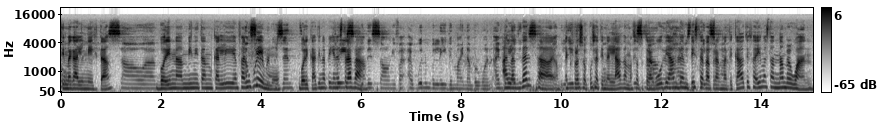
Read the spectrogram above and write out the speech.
τη μεγάλη νύχτα. Μπορεί να μην ήταν καλή η εμφάνισή μου, μπορεί κάτι να πήγαινε στραβά. Αλλά δεν θα εκπροσωπούσα την Ελλάδα με αυτό το τραγούδι αν δεν πίστευα πραγματικά πραγματικά ότι θα ήμασταν number one.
